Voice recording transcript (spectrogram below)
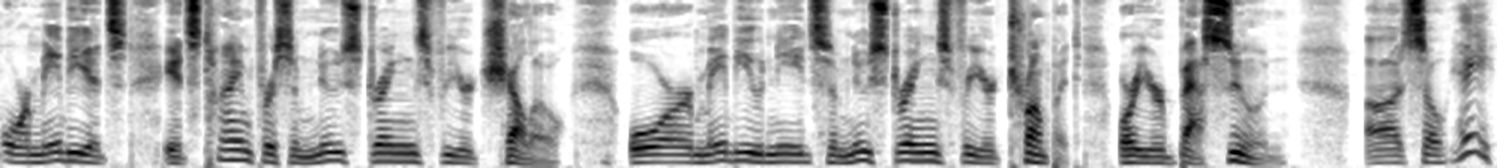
Or maybe it's it's time for some new strings for your cello, or maybe you need some new strings for your trumpet or your bassoon. Uh, so, hey,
